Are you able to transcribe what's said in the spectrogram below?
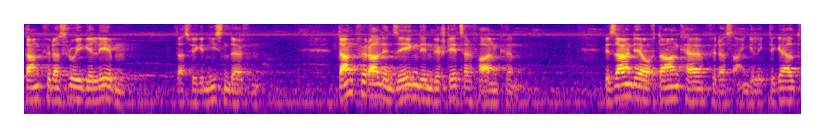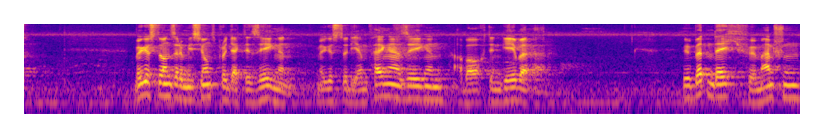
Dank für das ruhige Leben, das wir genießen dürfen. Dank für all den Segen, den wir stets erfahren können. Wir sagen dir auch Dank, Herr, für das eingelegte Geld, Mögest du unsere Missionsprojekte segnen, mögest du die Empfänger segnen, aber auch den Geber, Herr. Wir bitten dich für Menschen,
